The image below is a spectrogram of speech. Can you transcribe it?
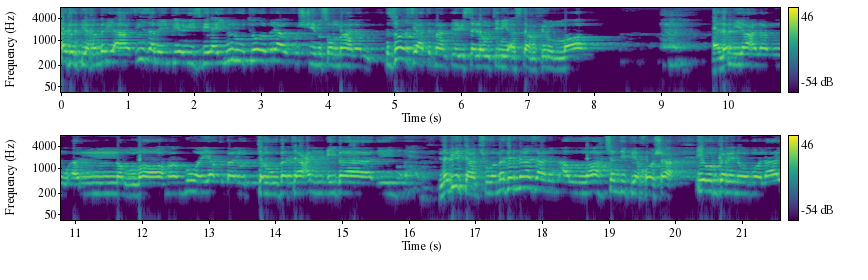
ئەگەر پێغەمبەری ئازیز ئەمەی پێویست بێ ئەی من و تۆ برا و خوشکی مسلمانم زۆر زیاترمان پێویستە لە وتنی ئەستەغفر الله ألم يعلموا أن الله هو يقبل التوبة عن عباده لبيرتان شو مگر نازانن الله چندی پێخۆشە ئێوە بگەڕێنەوە بۆ لای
